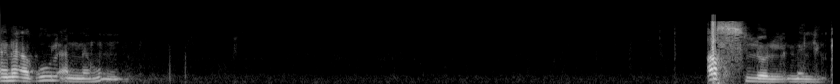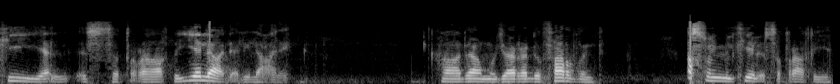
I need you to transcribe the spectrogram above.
أنا أقول أنه أصل الملكية الاستطراقية لا دليل عليه. هذا مجرد فرض. أصل الملكية الاستطراقية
